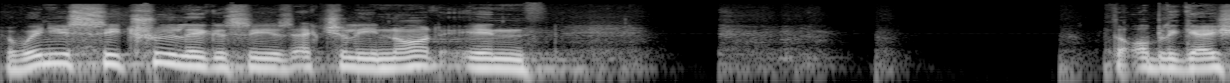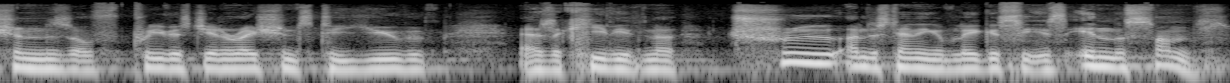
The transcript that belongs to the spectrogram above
But when you see true legacy is actually not in the obligations of previous generations to you as a key leader. No, true understanding of legacy is in the sons.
